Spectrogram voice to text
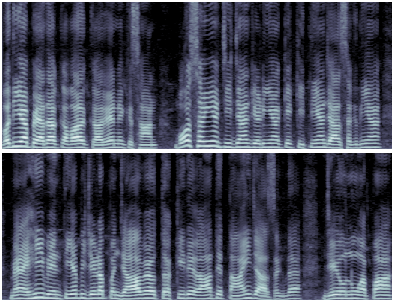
ਵਧੀਆ ਪੈਦਾ ਕਵਾ ਕਰ ਰਹੇ ਨੇ ਕਿਸਾਨ। ਬਹੁਤ ਸਾਰੀਆਂ ਚੀਜ਼ਾਂ ਜਿਹੜੀਆਂ ਕਿ ਕੀਤੀਆਂ ਜਾ ਸਕਦੀਆਂ। ਮੈਂ ਇਹੀ ਬੇਨਤੀ ਹੈ ਵੀ ਜਿਹੜਾ ਪੰਜਾਬ ਹੈ, ਉਹ ਤਰੱਕੀ ਦੇ ਰਾਹ ਤੇ ਤਾਂ ਹੀ ਜਾ ਸਕਦਾ ਜੇ ਉਹਨੂੰ ਆਪਾਂ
